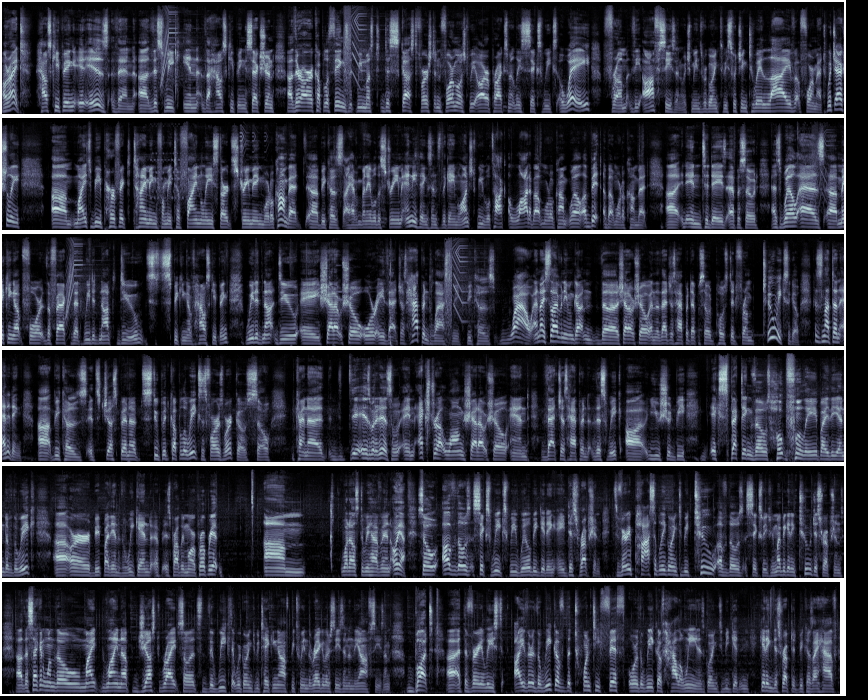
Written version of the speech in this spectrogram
All right, housekeeping it is then. Uh, this week in the housekeeping section, uh, there are a couple of things that we must discuss. First and foremost, we are approximately six weeks away from the off season, which means we're going to be switching to a live format, which actually um, might be perfect timing for me to finally start streaming Mortal Kombat uh, because I haven't been able to stream anything since the game launched. We will talk a lot about Mortal Kombat, well, a bit about Mortal Kombat uh, in today's episode, as well as uh, making up for the fact that we did not do, speaking of housekeeping, we did not do a shout out show or a That Just Happened last week because wow, and I still haven't even gotten the shout out show and the That Just Happened episode posted from two weeks ago because it's not done editing uh, because it's just been a stupid couple of weeks as far as work goes. So kind of is what it is. So an extra long shout out show, and that just happened this week. Uh, you should be expecting those hopefully by the end of the week, uh, or by the end of the weekend is probably more appropriate. Um, what else do we have in? Oh, yeah. So, of those six weeks, we will be getting a disruption. It's very possibly going to be two of those six weeks. We might be getting two disruptions. Uh, the second one, though, might line up just right. So, it's the week that we're going to be taking off between the regular season and the off season. But uh, at the very least, either the week of the 25th or the week of Halloween is going to be getting getting disrupted because I have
